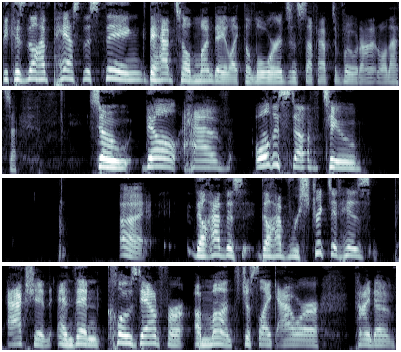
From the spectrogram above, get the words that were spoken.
because they'll have passed this thing. They have till Monday, like the Lords and stuff have to vote on it and all that stuff. So they'll have all this stuff to uh they'll have this they'll have restricted his action and then closed down for a month just like our kind of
